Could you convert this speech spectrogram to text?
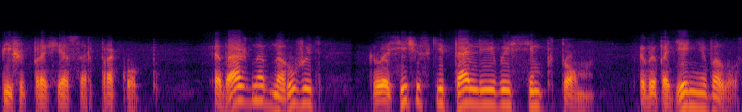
пишет профессор Прокоп, важно обнаружить классический талиевый симптом – выпадение волос.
